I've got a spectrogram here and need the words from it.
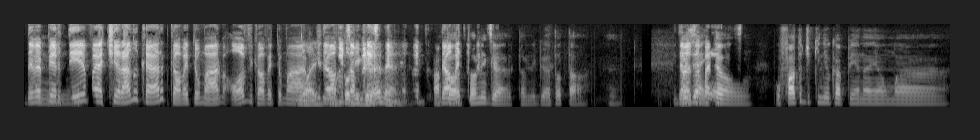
Daí vai Hum. perder, vai atirar no cara, porque ela vai ter uma arma. Óbvio que ela vai ter uma arma. Lógico, e daí ela vai desaparecer. Né? daí ela vai- ela vai desaparecer, total. e daí ela é, então, o fato de que New Capena é uma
